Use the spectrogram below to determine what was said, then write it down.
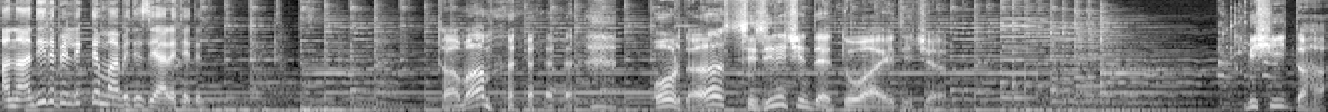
Anandi ile birlikte mabedi ziyaret edin. Tamam. Orada sizin için de dua edeceğim. Bir şey daha.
